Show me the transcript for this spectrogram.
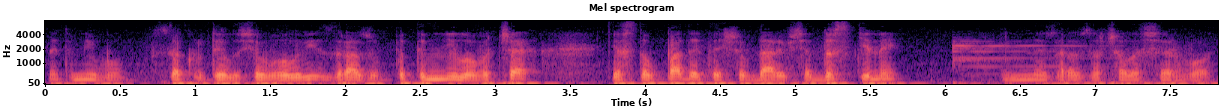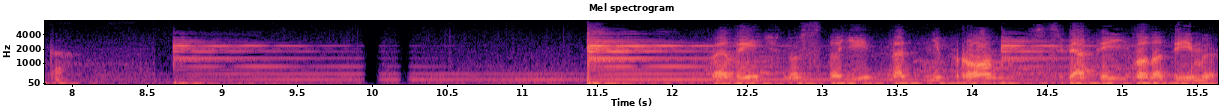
знаєте, мені закрутилося в голові, зразу потемніло в очах. Я став падати, що вдарився до стіни, і мене зараз почалася рвота. Велично стоїть над Дніпром святий Володимир,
